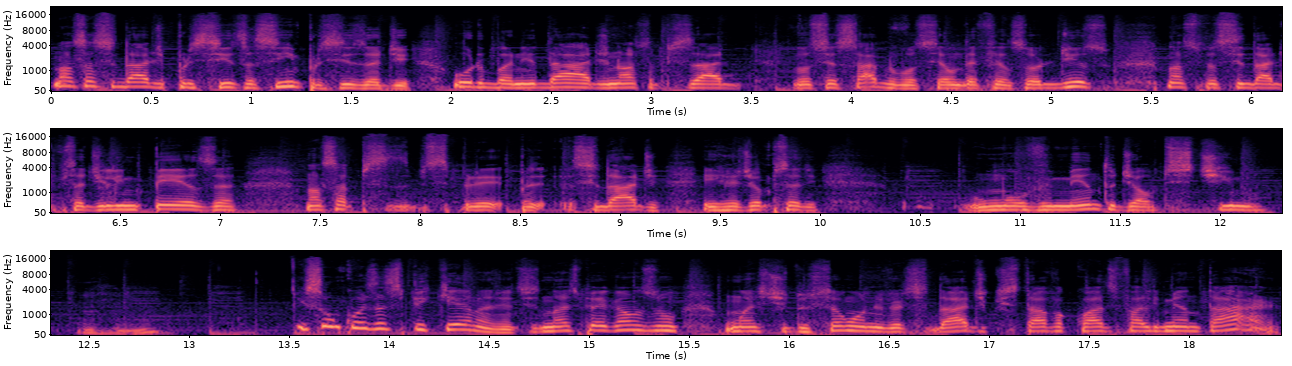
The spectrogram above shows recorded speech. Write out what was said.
Nossa cidade precisa sim, precisa de urbanidade, nossa cidade, você sabe, você é um defensor disso. Nossa cidade precisa de limpeza, nossa cidade e região precisa de um movimento de autoestima. Uhum. E são coisas pequenas, gente. Nós pegamos um, uma instituição, uma universidade que estava quase falimentar.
